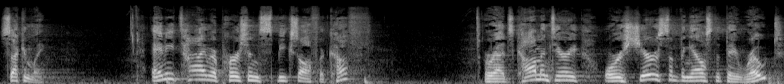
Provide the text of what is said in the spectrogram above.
Secondly, anytime a person speaks off the cuff, or adds commentary, or shares something else that they wrote,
